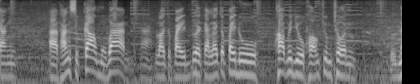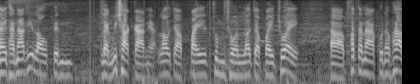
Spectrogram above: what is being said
ยังทั้ง 19 หมู่บ้าน เราจะไปด้วยกันแล้วจะไปดูความเป็นอยู่ของชุมชน ในฐานะที่เราเป็นแหล่งวิชาการเนี่ยเราจะไปชุมชนเราจะไปช่วยพัฒนาคุณภาพ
